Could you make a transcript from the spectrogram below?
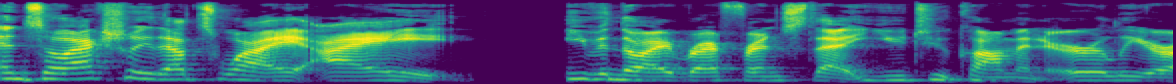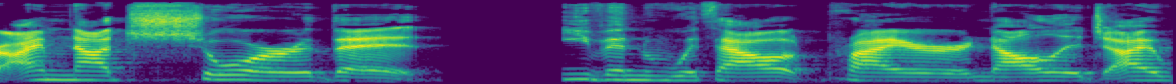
And so actually that's why i even though i referenced that youtube comment earlier i'm not sure that even without prior knowledge i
